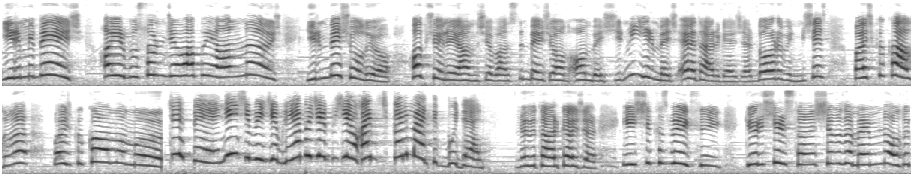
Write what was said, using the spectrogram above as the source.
25. Hayır bu sorunun cevabı yanlış. 25 oluyor. Hop şöyle yanlışa bastım. 5 10 15 20 25. Evet arkadaşlar doğru bilmişiz. Başka kaldı mı? Başka kalmamış. Tüh be neyse Beyci abla yapacak bir şey yok. Hadi çıkalım artık buradan. Evet arkadaşlar. İşçi kız ve eksik. Görüşürüz. Tanıştığımıza memnun olduk.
